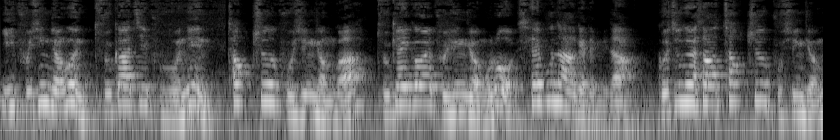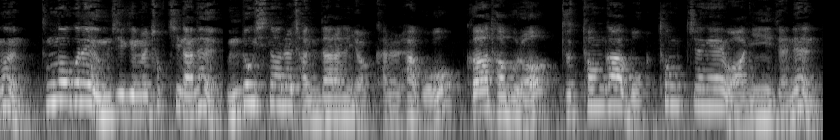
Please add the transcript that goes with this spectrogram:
이 부신경은 두 가지 부분인 척추 부신경과 두개골 부신경으로 세분화하게 됩니다. 그 중에서 척추 부신경은 승모근의 움직임을 촉진하는 운동 신호를 전달하는 역할을 하고 그와 더불어 두통과 목 통증의 원인이 되는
